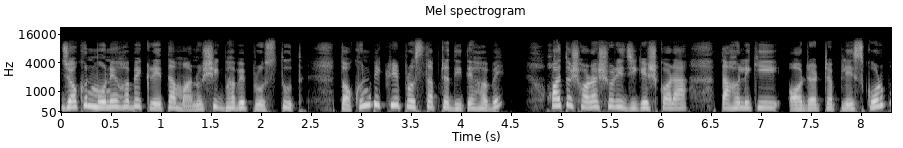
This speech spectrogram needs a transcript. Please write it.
যখন মনে হবে ক্রেতা মানসিকভাবে প্রস্তুত তখন বিক্রির প্রস্তাবটা দিতে হবে। হয়তো সরাসরি জিজ্ঞেস করা তাহলে কি অর্ডারটা প্লেস করব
